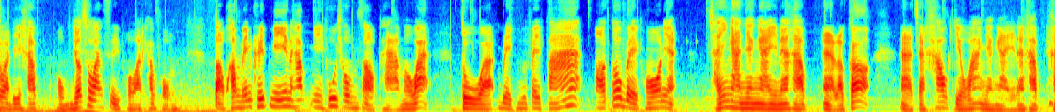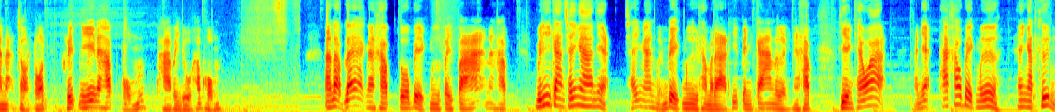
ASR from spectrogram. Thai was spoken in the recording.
สวัสดีครับ ผมยศวรรณศรีพวัตครับผม ตอบคอมเมนต์คลิปนี้นะครับ มีผู้ชมสอบถามมาว่า ตัวเบรกมือไฟฟ้าออโต้เบรกโฮเนี่ยใช้งานยังไงนะครับอ่าแล้วก็อ่าจะเข้าเกียร์ว่างยังไงนะครับ ขณะจอดรถคลิปนี้นะครับ ผมพาไปดูครับผม อันดับแรกนะครับ ตัวเบรกมือไฟฟ้านะครับ วิธีการใช้งานเนี่ยใช้งานเหมือนเบรกมือธรรมดาที่เป็นก้านเลยนะครับ เพียงแค่ว่าอันเนี้ยถ้าเข้าเบรกมือให้งัดขึ้น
